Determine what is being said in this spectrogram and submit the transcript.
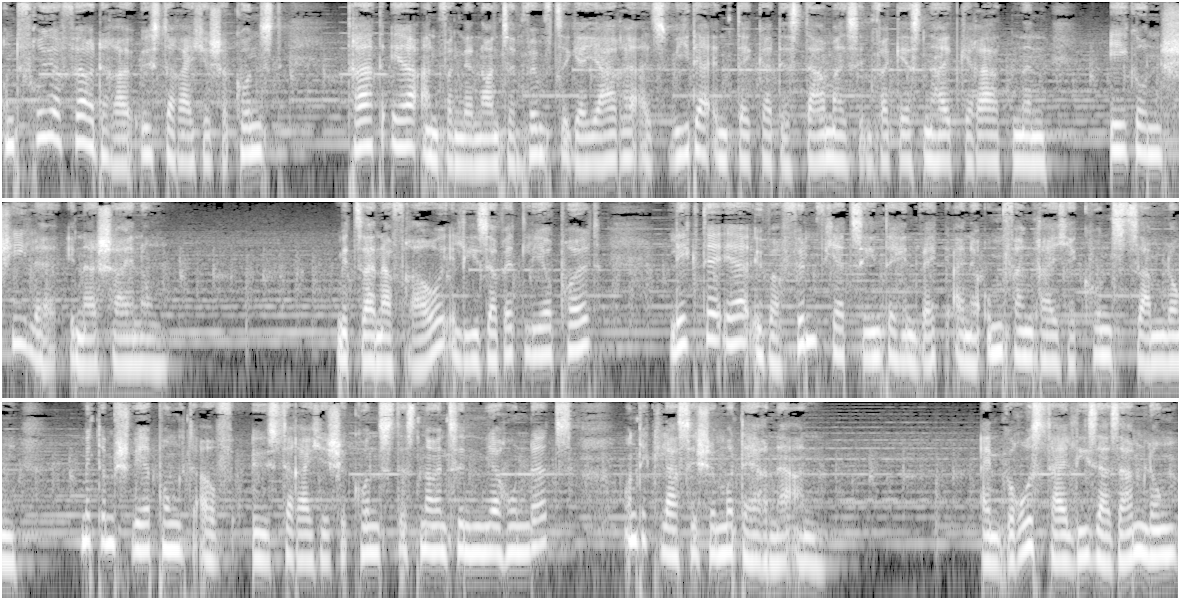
und früher Förderer österreichischer Kunst trat er Anfang der 1950er Jahre als Wiederentdecker des damals in Vergessenheit geratenen Egon Schiele in Erscheinung. Mit seiner Frau Elisabeth Leopold legte er über fünf Jahrzehnte hinweg eine umfangreiche Kunstsammlung mit dem Schwerpunkt auf österreichische Kunst des 19. Jahrhunderts und die klassische Moderne an. Ein Großteil dieser Sammlung,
